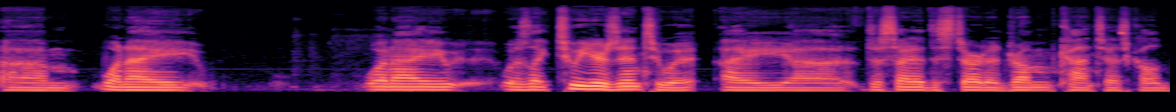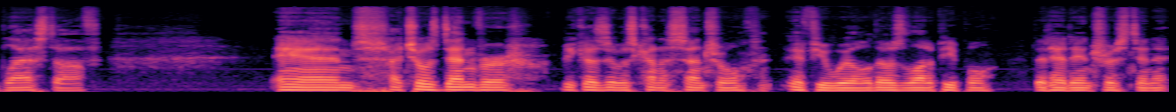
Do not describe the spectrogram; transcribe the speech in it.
um, when I when I was like two years into it, I uh, decided to start a drum contest called Blast Off, and I chose Denver because it was kind of central, if you will. There was a lot of people that had interest in it,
